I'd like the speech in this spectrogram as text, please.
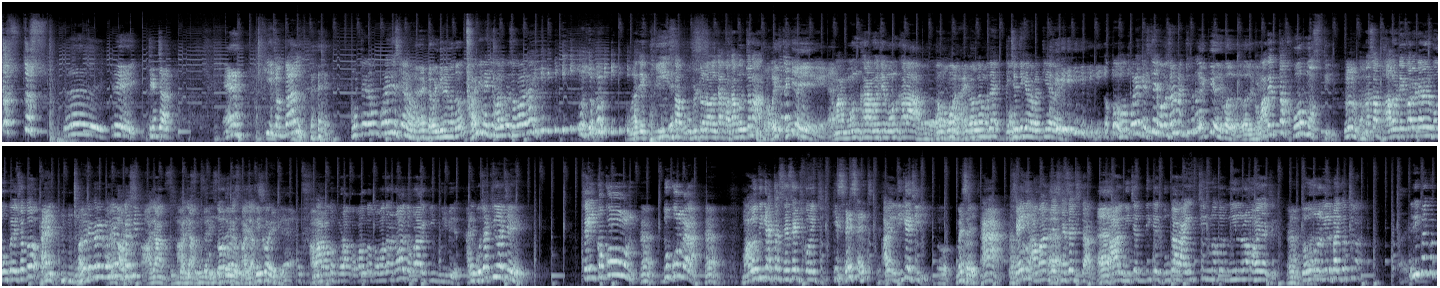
তুস, তুস। Chicken চাপ। হ্যাঁ? কি টকডাল মুখটা এরকম করেছিস কেন? ডাবল ডিমের মতো। হয়নি নাকি ভালো করে সকালবেলা? তোমরা যে কি সব উল্টো পাল্টা কথা বলছো না আমার মন খারাপ হয়েছে মন খারাপ। মন আমি ভাবলাম বোধ হয় নিচের দিকে ব্যাপার কি হবে ওপরে গেছে বাবা শোনো মানছি কোনো? কি আছে বলো বলো? তোমাদের তো খুব মস্তি। তোমরা সব ভালো ডেকোরেটরের বউ পেয়েছ তো? ভালো ডেকোরেট বলে অর্ডার কি সাজান সাজান সুন্দর করে সাজান। এটি আমার মতো পোড়া কপাল তো তোমাদের নয় তোমরা আর কি বুঝবে? আরে বোঝা কি হয়েছে? সেই কখন হ্যাঁ। দুপুর বেলা হ্যাঁ। মালতীকে একটা মেসেজ করেছি। কি আরে লিখেছি। ও মেসেজ হ্যাঁ সেই আমার যে হ্যাঁ। মেসেজটা হ্যাঁ। তার নিচের দিকে দুটা রাইট চিহ্ন তো নীল রং হয়ে গেছে। হ্যাঁ। তো কোনো রিল পাই করছে না? রিপ্লাই কর।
